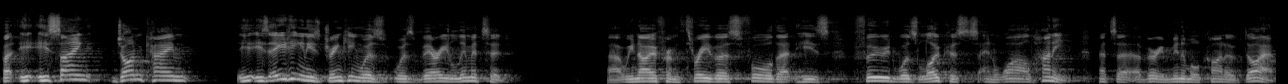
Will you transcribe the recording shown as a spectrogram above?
But he's saying John came his eating and his drinking was, was very limited. Uh, we know from 3 verse 4 that his food was locusts and wild honey. That's a, a very minimal kind of diet.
